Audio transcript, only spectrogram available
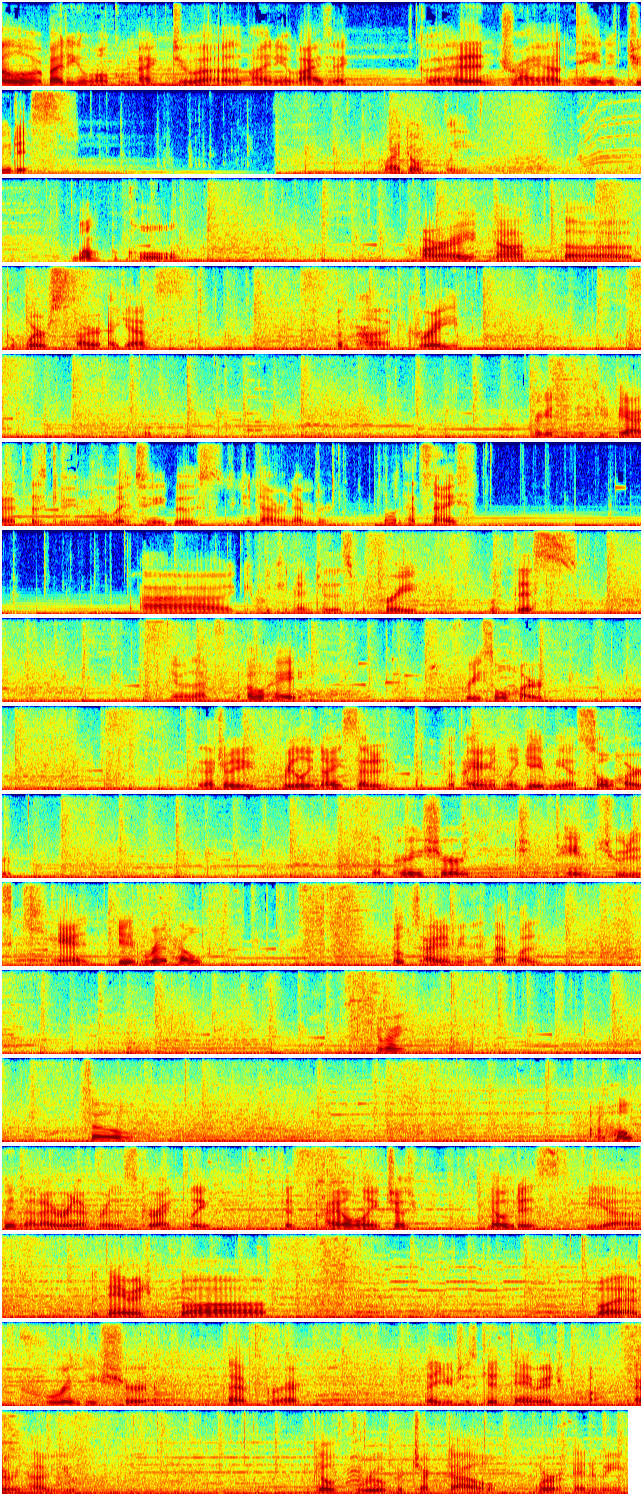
Hello everybody and welcome back to uh, the Pioneer of Isaac. Go ahead and try out Tainted Judas. Why don't we? Lump coal. Alright, not the, the worst start I guess. But not great. Oh. Okay, does it give, yeah, that does give you movement speed boost. Could not remember. Oh, that's nice. Uh, we can enter this for free with this. No, that's, oh hey, free soul heart. It's actually really nice that it apparently gave me a soul heart. I'm pretty sure Tainted Judas can't get red health. Oops, I didn't mean to hit that button. Goodbye. So, I'm hoping that I remember this correctly, because I only just noticed the, uh, the damage buff. But I'm pretty sure that for that you just get damage buff every time you go through a projectile or enemy.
